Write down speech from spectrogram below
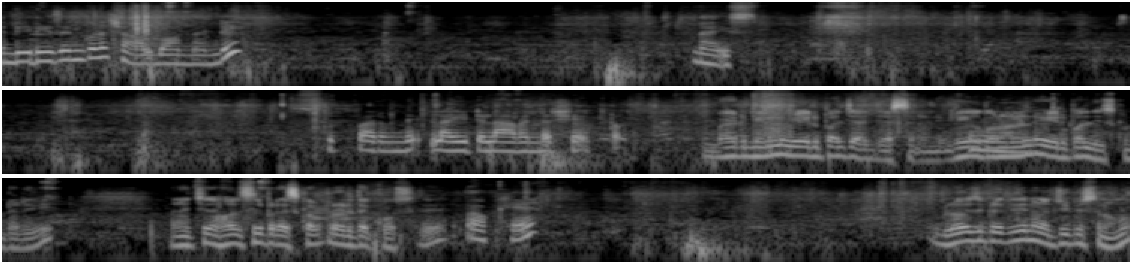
అండ్ ఈ డిజైన్ కూడా చాలా బాగుందండి. నైస్. సూపర్ ఉంది లైట్ లావెండర్ షేప్తో. బయట మినిమం వెయ్యి రూపాయలు ఛార్జ్ చేస్తారండి. విడిగా కొనాలంటే వెయ్యి రూపాయలు తీసుకుంటారు ఇది. మన వచ్చేది హోల్సేల్ ప్రైస్ కాబట్టి రేట్ తక్కువ వస్తుంది. ఓకే. బ్లౌజ్ ప్రతిదీ మనం చూపిస్తున్నాము.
